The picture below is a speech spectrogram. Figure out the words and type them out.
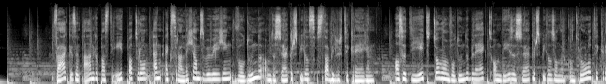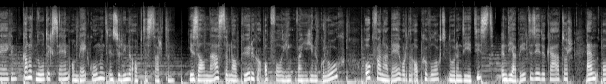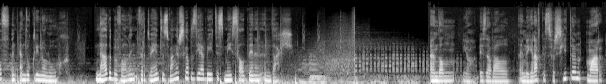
Vaak is een aangepast eetpatroon en extra lichaamsbeweging voldoende om de suikerspiegels stabieler te krijgen. Als het dieet toch onvoldoende blijkt om deze suikerspiegels onder controle te krijgen, kan het nodig zijn om bijkomend insuline op te starten. Je zal naast een nauwkeurige opvolging van je gynaecoloog ook van nabij worden opgevolgd door een diëtist, een diabeteseducator en of een endocrinoloog. Na de bevalling verdwijnt de zwangerschapsdiabetes meestal binnen een dag. En dan ja, is dat wel in het begin even verschieten, maar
